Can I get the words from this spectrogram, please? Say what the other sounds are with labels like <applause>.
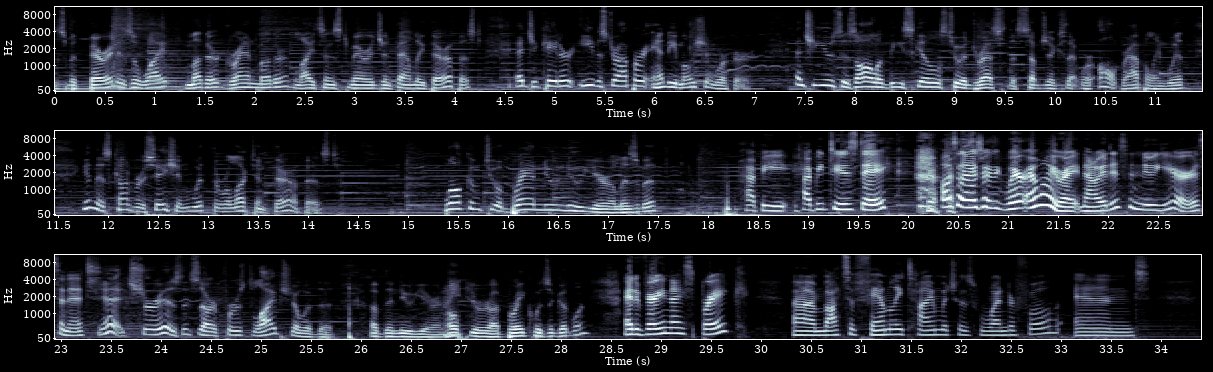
Elizabeth Barrett is a wife, mother, grandmother, licensed marriage and family therapist, educator, eavesdropper, and emotion worker. And she uses all of these skills to address the subjects that we're all grappling with in this conversation with the reluctant therapist. Welcome to a brand new new year, Elizabeth. Happy Happy Tuesday. <laughs> also, I was thinking, where am I right now? It is a new year, isn't it? Yeah, it sure is. This is our first live show of the of the new year, and hope your uh, break was a good one. I had a very nice break, um, lots of family time, which was wonderful, and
